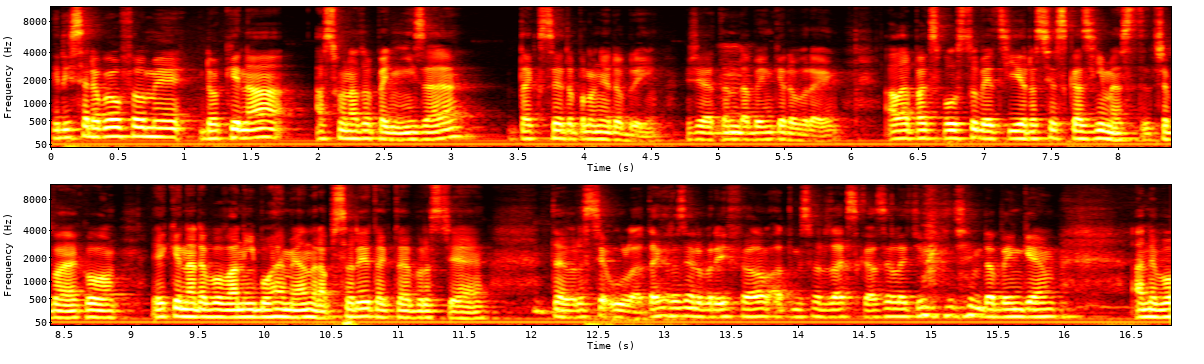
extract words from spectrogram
když se dabují filmy do kina a jsou na to peníze, tak si je to podle mě dobrý, že ten dubbing je dobrý. Ale pak spoustu věcí prostě zkazíme, třeba jako, jak je nadabovaný Bohemian Rhapsody, tak to je prostě, to je prostě úlet. Tak hrozně dobrý film a my jsme to tak zkazili tím, tím dubbingem. A nebo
